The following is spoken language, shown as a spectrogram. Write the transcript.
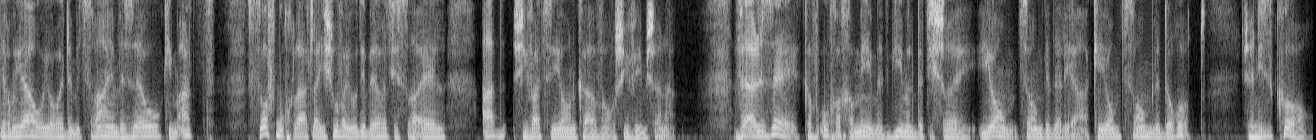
ירמיהו יורד למצרים, וזהו כמעט סוף מוחלט ליישוב היהודי בארץ ישראל עד שיבת ציון כעבור 70 שנה. ועל זה קבעו חכמים את ג' בתשרי, יום צום גדליה, כיום צום לדורות, שנזכור,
